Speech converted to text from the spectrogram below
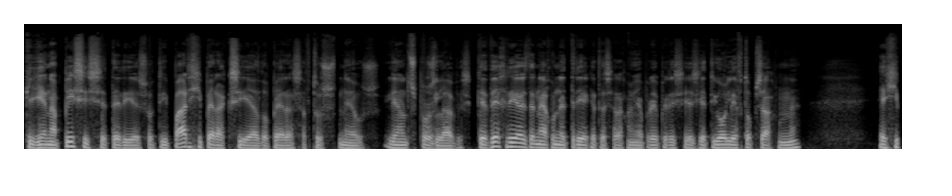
και για να πείσει τις εταιρείες ότι υπάρχει υπεραξία εδώ πέρα σε αυτούς τους νέους για να τους προσλάβεις και δεν χρειάζεται να έχουν τρία και τέσσερα χρόνια προπηρεσία γιατί όλοι αυτό ψάχνουν. Έχει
